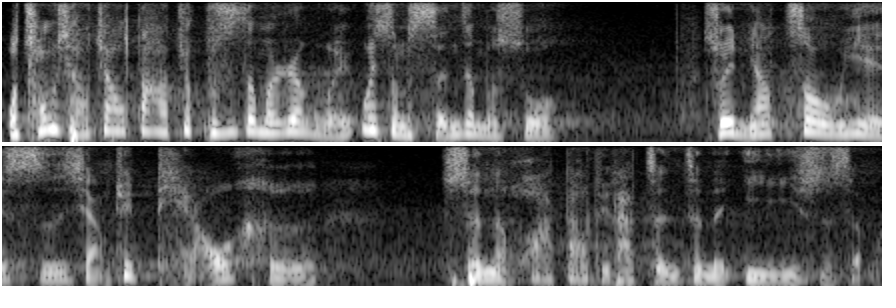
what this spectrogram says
我从小到大就不是这么认为。为什么神这么说？所以你要昼夜思想，去调和神的话到底它真正的意义是什么？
